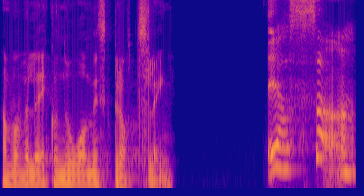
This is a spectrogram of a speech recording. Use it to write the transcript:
Han var väl ekonomisk brottsling. Jaså?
